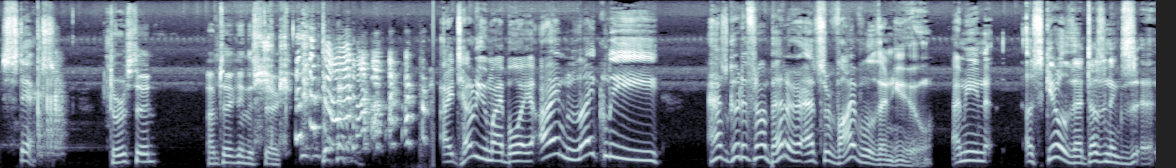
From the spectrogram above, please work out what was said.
sticks. Duristan, I'm taking the stick. I tell you, my boy, I'm likely as good, if not better, at survival than you. I mean, a skill that doesn't exist.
